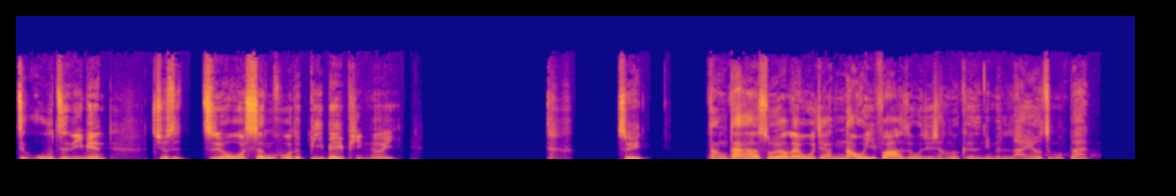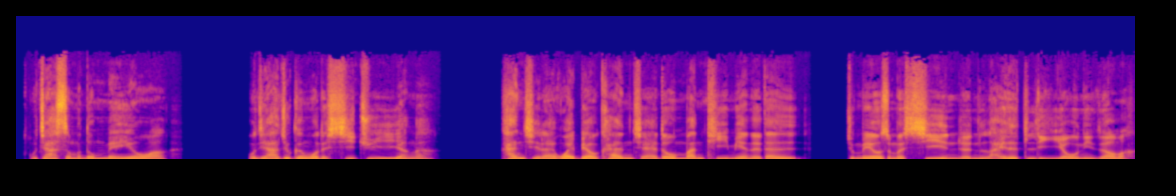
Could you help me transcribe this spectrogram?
这个屋子里面就是只有我生活的必备品而已。所以当大家说要来我家闹一发的时候，我就想说，可是你们来要怎么办？我家什么都没有啊。我家就跟我的喜剧一样啊，看起来外表看起来都蛮体面的，但是就没有什么吸引人来的理由，你知道吗？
